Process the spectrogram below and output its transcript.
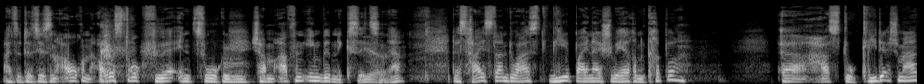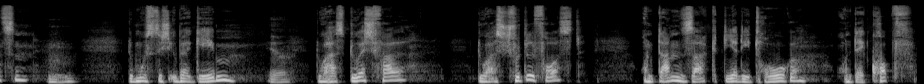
Also das ist auch ein Ausdruck für Entzug. Mhm. Ich habe einen Affen im Genick sitzen. Ja. ja. Das heißt dann, du hast wie bei einer schweren Grippe äh, hast du Gliederschmerzen. Mhm. Du musst dich übergeben ja. Du hast Durchfall, du hast Schüttelfrost und dann sagt dir die Droge und der Kopf,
